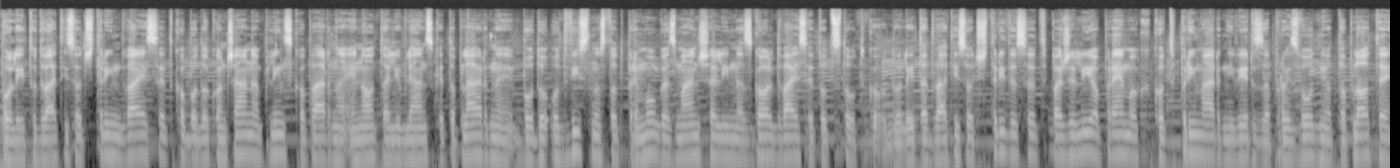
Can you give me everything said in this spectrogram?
Po letu 2023, ko bo dokončana plinsko-parna enota Ljubljanske toplarne, bodo odvisnost od premoga zmanjšali na zgolj 20 odstotkov. Do leta 2030 pa želijo premog kot primarni vir za proizvodnjo toplote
